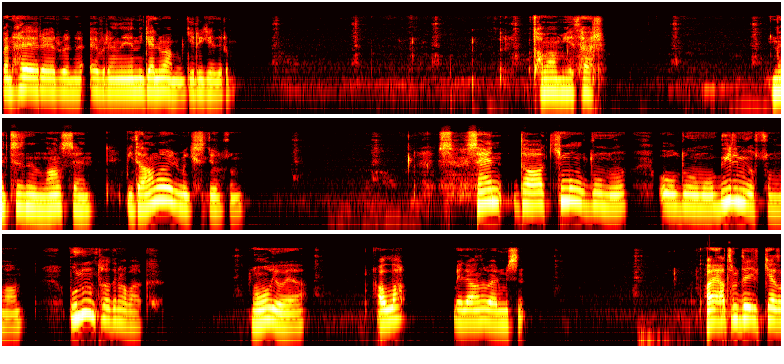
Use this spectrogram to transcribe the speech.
Ben her evrene, evrene yeni gelmem, geri gelirim. Tamam yeter. Ne çizdin lan sen? Bir daha mı ölmek istiyorsun? Sen daha kim olduğunu olduğumu bilmiyorsun lan. Bunun tadına bak. Ne oluyor ya? Allah belanı vermesin. Hayatımda ilk kez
